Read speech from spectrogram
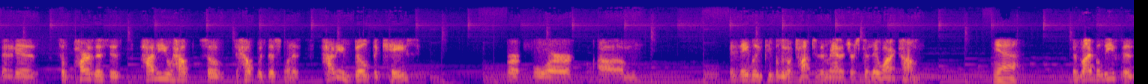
than it is. So part of this is how do you help? So to help with this one is how do you build the case for for um, enabling people to go talk to their managers because they want to come? Yeah. Because my belief is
